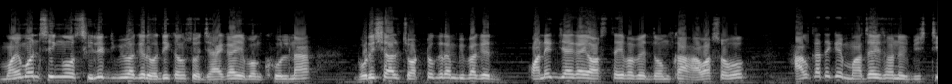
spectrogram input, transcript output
ময়মনসিংহ সিলেট বিভাগের অধিকাংশ জায়গায় এবং খুলনা, বরিশাল, চট্টগ্রাম বিভাগের অনেক জায়গায় অস্থায়ীভাবে দমকা হাওয়া সহ হালকা থেকে মাঝারি ধরনের বৃষ্টি,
